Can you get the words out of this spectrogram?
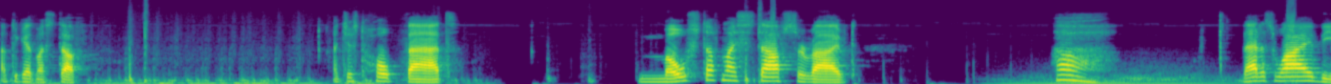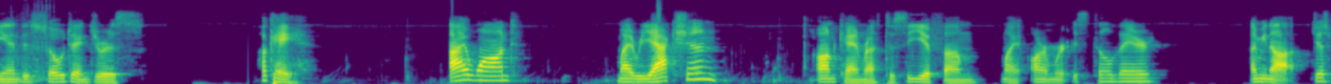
I have to get my stuff. I just hope that most of my stuff survived. Ah, that is why the end is so dangerous. Okay, I want my reaction on camera to see if um my armor is still there. I mean, uh, just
